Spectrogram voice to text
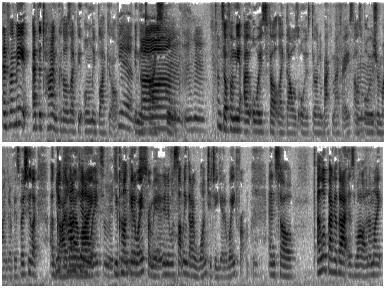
And for me, at the time, because I was like the only black girl yeah, in the entire school. hmm And so for me, I always felt like that was always thrown back in my face. I was always reminded of it, especially like a guy that I Mm. can't get like. away from it, You can't get away from it, Yeah. Mm. and it was something that I wanted to get away from. And so I look back at that as well, and I'm like,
